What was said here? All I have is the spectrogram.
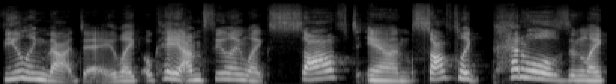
feeling that day like okay i'm feeling like soft and soft like petals and like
